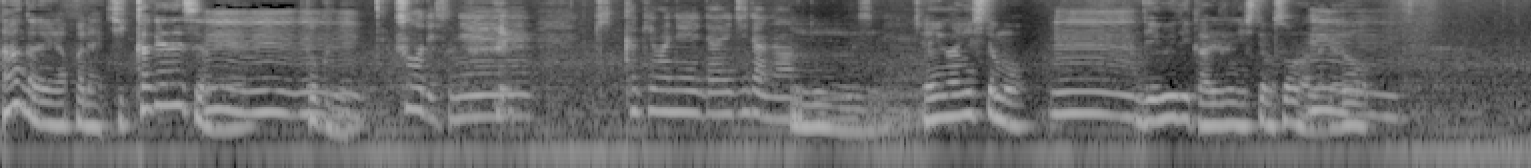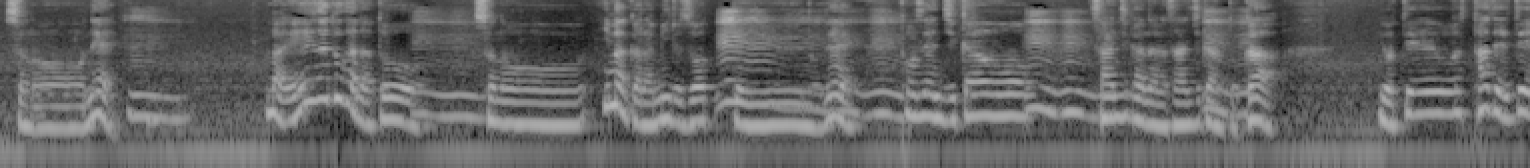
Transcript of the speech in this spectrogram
なんかねやっぱねきっかけですよね、うんうんうんうん。特に、そうですね。きっかけはね大事だなと思いますね。映画にしてもうん。DVD 借りるにしてもそうなんだけど、うんそのねうん。まあ映画とかだと、うんうん。その今から見るぞっていうので、うんうんうん当然時間をうんうん3時間なら3時間とか、予定を立てて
